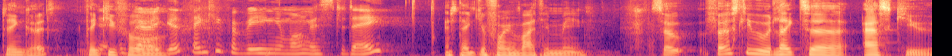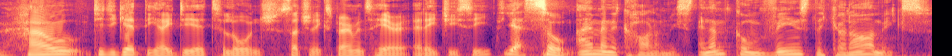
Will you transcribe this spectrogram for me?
doing good. Thank you for. Very good. Thank you for being among us today. And thank you for inviting me. So, firstly, we would like to ask you how did you get the idea to launch such an experiment here at HEC? Yes, so I'm an economist and I'm convinced economics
